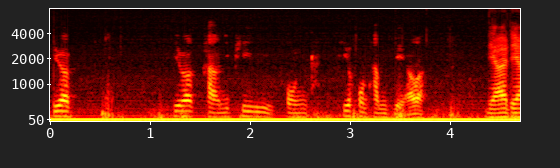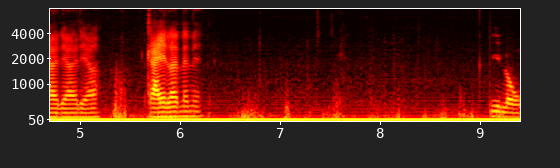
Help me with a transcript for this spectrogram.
พี่ว่าพี่ว่าคราวนี้พี่คงพี่คงทำเสียว่ะ เดี๋ยวเดี๋ยวเดี๋ยวเดี๋ยวไกลแล้วนั่นเนี่ย พี่ลง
